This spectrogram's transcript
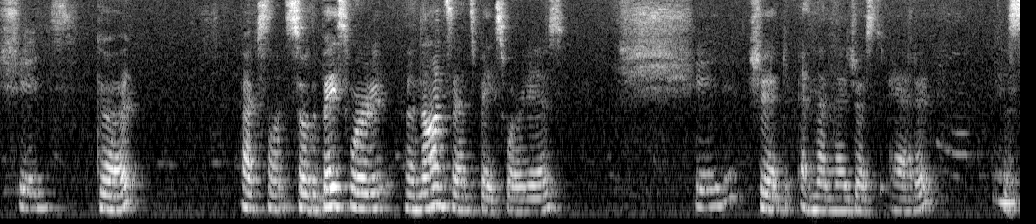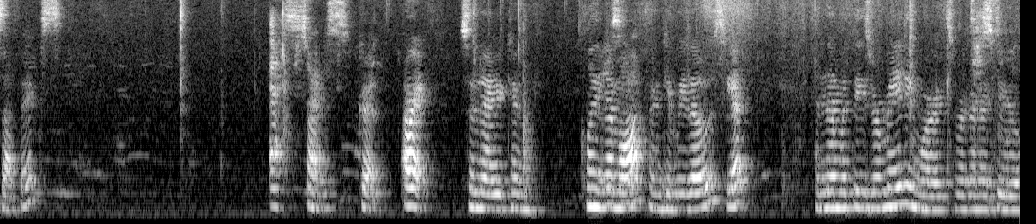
shids, good. Excellent, so the base word, the nonsense base word is? Shid, should, and then they just added the suffix. s, sorry, Yes, good, alright, so now you can clean them off and give me those, yep. And then with these remaining words, we're gonna do,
